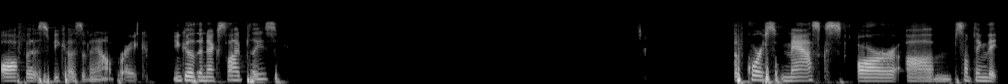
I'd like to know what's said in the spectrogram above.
office because of an outbreak. You go to the next slide, please. Of course, masks are um, something that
